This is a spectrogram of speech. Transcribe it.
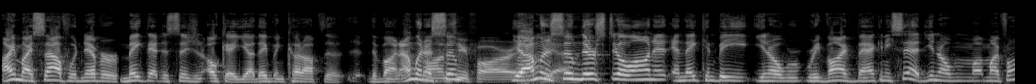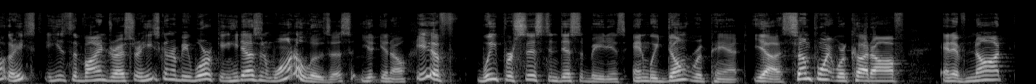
I myself would never make that decision. Okay, yeah, they've been cut off the the vine. I'm going to assume too far, Yeah, I'm going to yeah. assume they're still on it and they can be, you know, re- revived back. And he said, you know, my, my father, he's he's the vine dresser. He's going to be working. He doesn't want to lose us. You, you know, if we persist in disobedience and we don't repent, yeah, some point we're cut off. And if not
